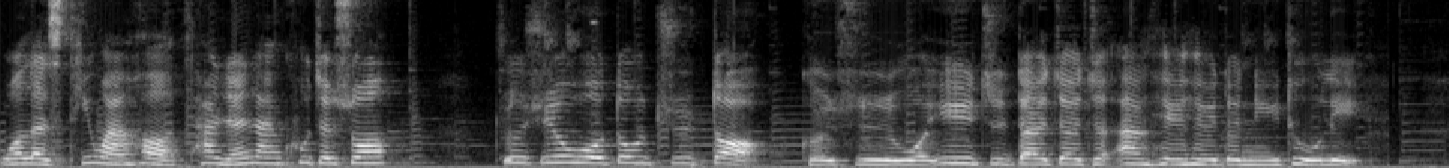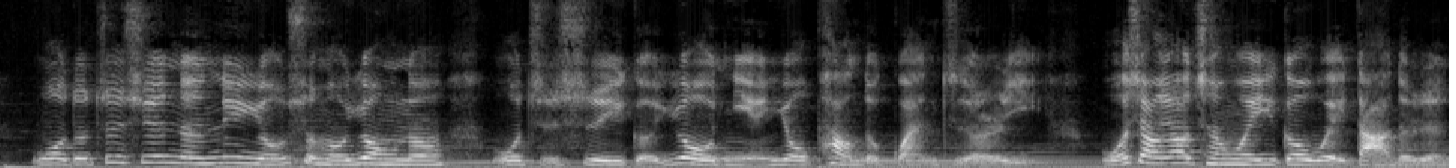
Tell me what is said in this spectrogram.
Wallace 听完后，他仍然哭着说：“这些我都知道，可是我一直待在这暗黑黑的泥土里。我的这些能力有什么用呢？我只是一个又黏又胖的管子而已。我想要成为一个伟大的人，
